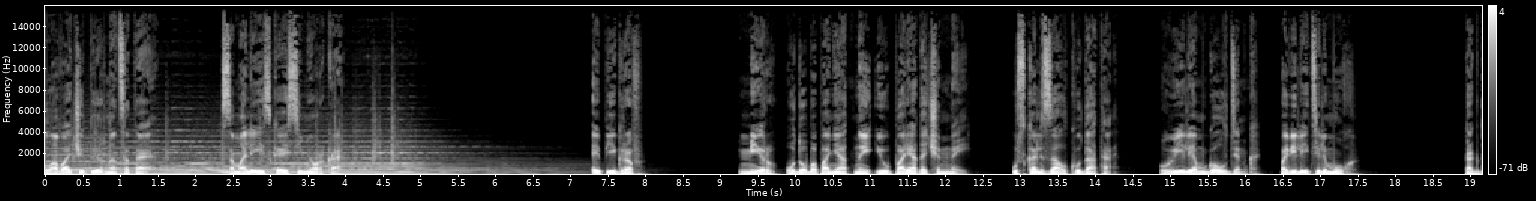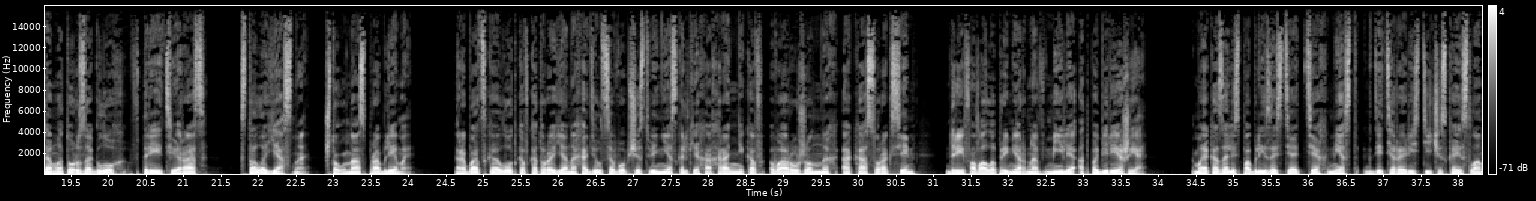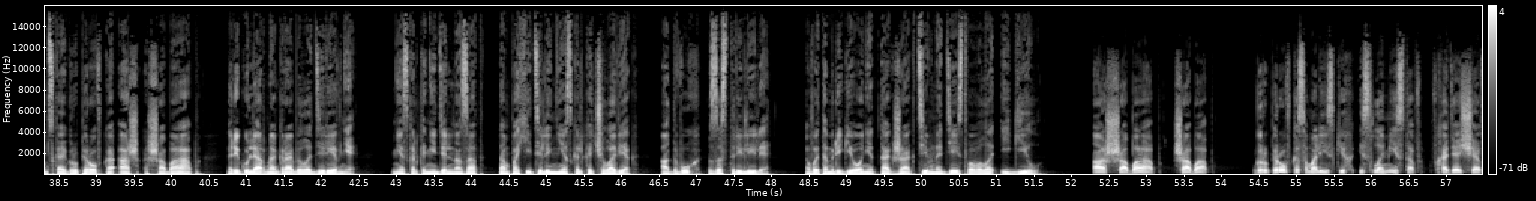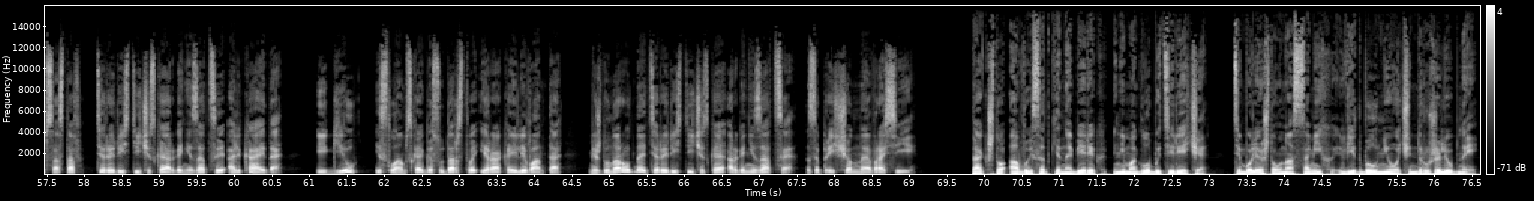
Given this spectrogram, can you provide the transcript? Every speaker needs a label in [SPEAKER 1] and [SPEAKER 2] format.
[SPEAKER 1] Глава 14. Сомалийская семерка. Эпиграф. Мир, удобопонятный и упорядоченный, ускользал куда-то. Уильям Голдинг, повелитель мух. Когда мотор заглох в третий раз, стало ясно, что у нас проблемы. Рыбацкая лодка, в которой я находился в обществе нескольких охранников, вооруженных АК-47, дрейфовала примерно в миле от побережья. Мы оказались поблизости от тех мест, где террористическая исламская группировка Аш-Шабааб регулярно грабила деревни. Несколько недель назад там похитили несколько человек, а двух застрелили. В этом регионе также активно действовала ИГИЛ. Аш-Шабааб, Шабаб группировка сомалийских исламистов, входящая в состав террористической организации Аль-Каида, ИГИЛ, Исламское государство Ирака и Леванта, международная террористическая организация, запрещенная в России. Так что о высадке на берег не могло быть и речи, тем более что у нас самих вид был не очень дружелюбный.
